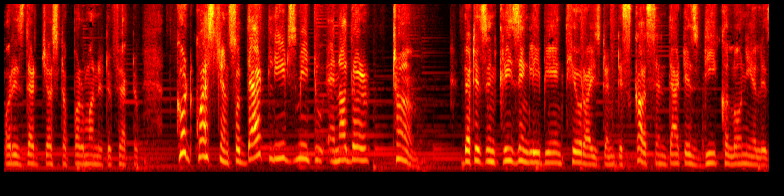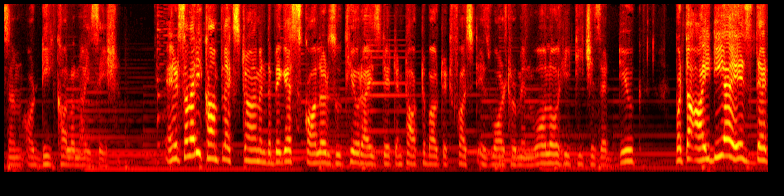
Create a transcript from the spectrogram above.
or is that just a permanent effect of? Good question. So that leads me to another term that is increasingly being theorized and discussed, and that is decolonialism or decolonization. And it's a very complex term, and the biggest scholars who theorized it and talked about it first is Walter Mignolo. He teaches at Duke. But the idea is that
